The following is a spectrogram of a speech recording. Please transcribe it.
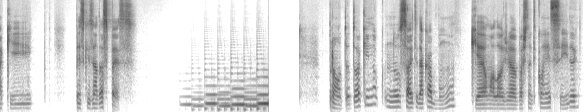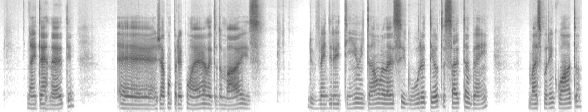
aqui pesquisando as peças. Pronto, eu estou aqui no, no site da Kabum, que é uma loja bastante conhecida na internet. É, já comprei com ela e tudo mais vem direitinho, então ela é segura. Tem outro site também, mas por enquanto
